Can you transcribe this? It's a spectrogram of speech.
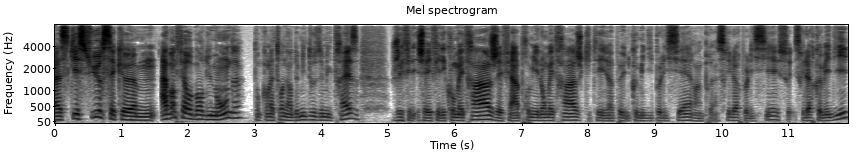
Euh, ce qui est sûr, c'est que hum, avant de faire Au bord du monde, donc on l'a tourné en 2012-2013, j'ai fait- j'avais fait des courts métrages, j'ai fait un premier long métrage qui était un peu une comédie policière, un, thriller policier, thr- thriller comédie.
